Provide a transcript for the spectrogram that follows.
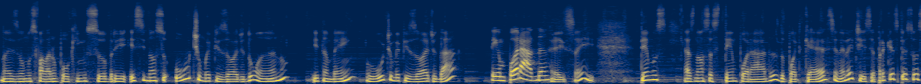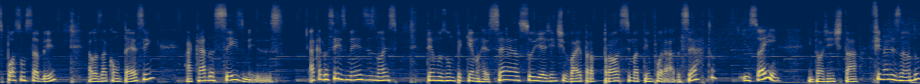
nós vamos falar um pouquinho sobre esse nosso último episódio do ano e também o último episódio da temporada. É isso aí. Temos as nossas temporadas do podcast, né, Letícia? Para que as pessoas possam saber, elas acontecem a cada seis meses. A cada seis meses nós temos um pequeno recesso e a gente vai para a próxima temporada, certo? Isso aí. Então a gente está finalizando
